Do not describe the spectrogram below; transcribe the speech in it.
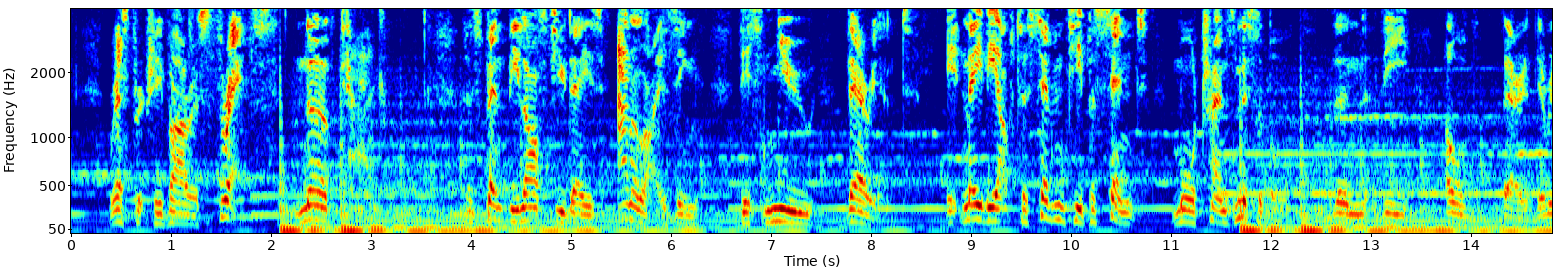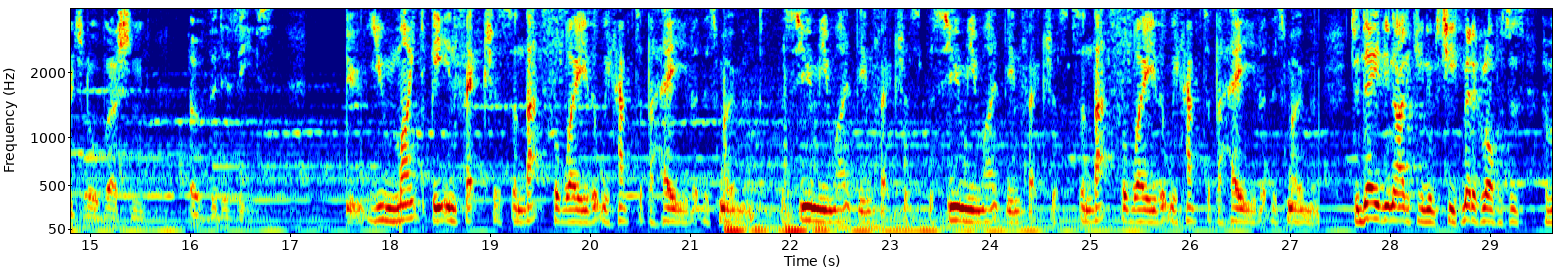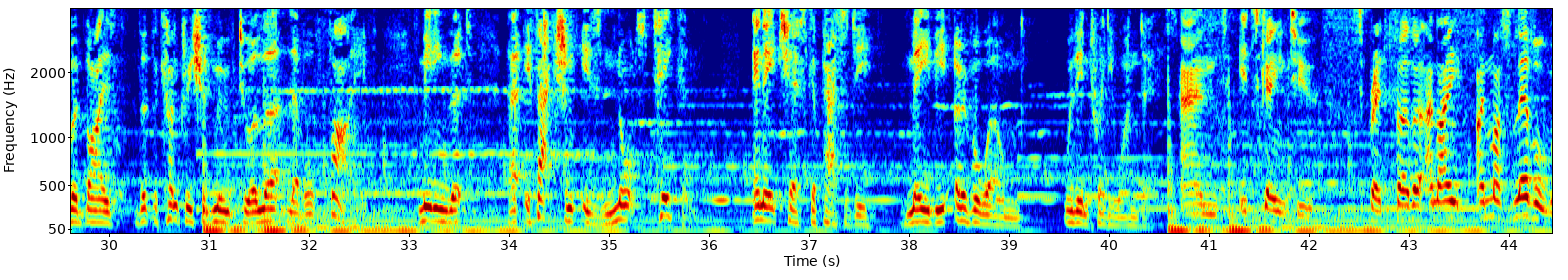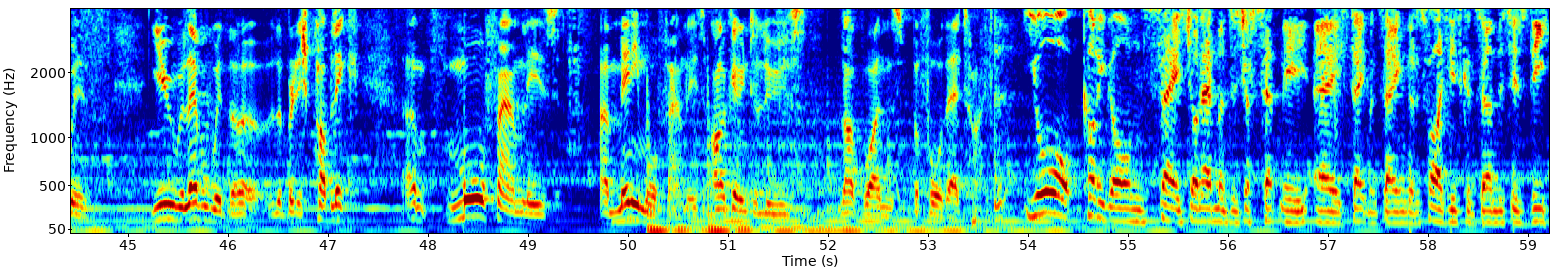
respiratory virus threats, NERVTAG, has spent the last few days analysing this new variant. It may be up to 70% more transmissible than the old variant, the original version of the disease. You, you might be infectious, and that's the way that we have to behave at this moment. Assume you might be infectious. Assume you might be infectious, and that's the way that we have to behave at this moment. Today, the United Kingdom's chief medical officers have advised that the country should move to alert level 5, meaning that uh, if action is not taken, NHS capacity may be overwhelmed within 21 days. And it's going to spread further. And I, I must level with you, level with the, the British public. Um, more families, uh, many more families, are going to lose loved ones before their time. Your colleague on Sage, John Edmunds, has just sent me a statement saying that, as far as he's concerned, this is the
